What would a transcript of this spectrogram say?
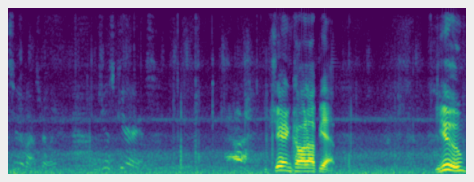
The two of us, really? I'm just curious. She ain't caught up yet. You,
